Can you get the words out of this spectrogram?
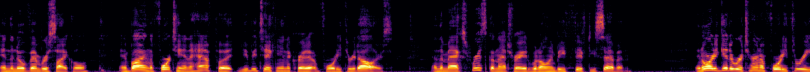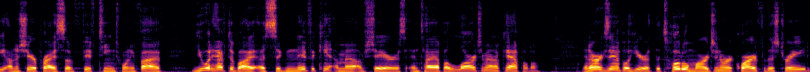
in the November cycle and buying the 14.5 put, you'd be taking in a credit of $43, and the max risk on that trade would only be 57. In order to get a return of 43 on a share price of 15.25, you would have to buy a significant amount of shares and tie up a large amount of capital. In our example here, the total margin required for this trade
